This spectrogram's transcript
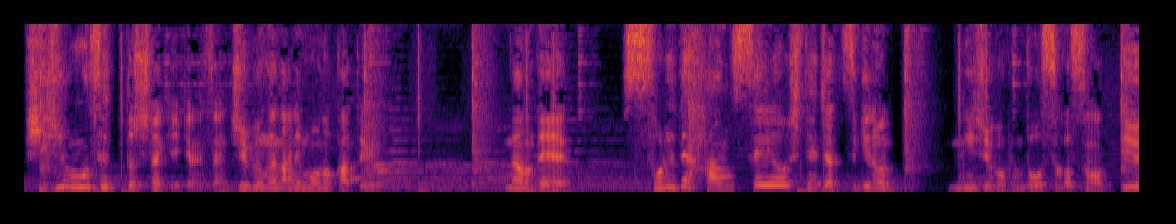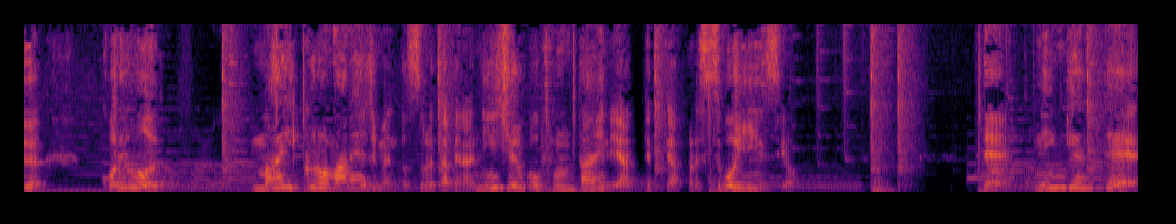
基準をセットしなきゃいけないんですね。自分が何者かという。なので、それで反省をして、じゃあ次の25分どう過ごすのっていう、これをマイクロマネジメントするためには25分単位でやっていくとやっぱりすごいいいんですよ。うん、で、人間って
